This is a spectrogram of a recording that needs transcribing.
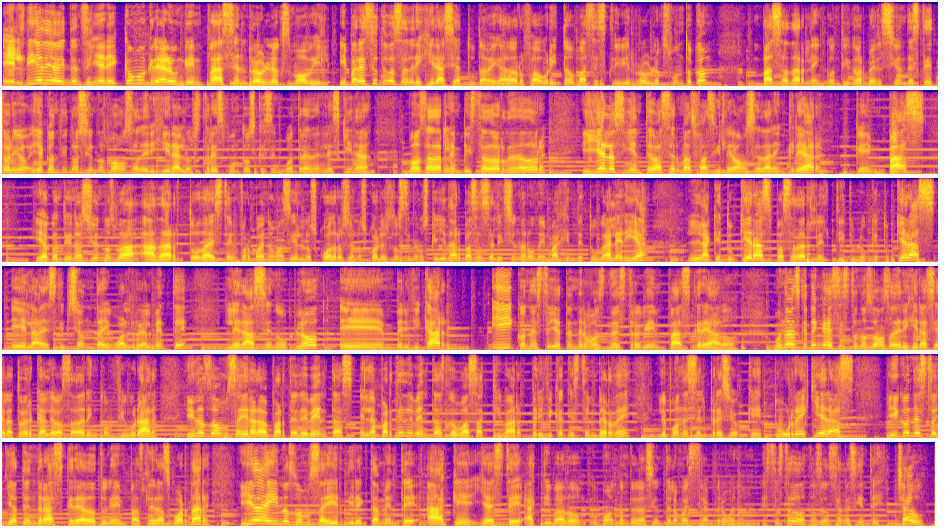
El día de hoy te enseñaré cómo crear un Game Pass en Roblox móvil. Y para esto te vas a dirigir hacia tu navegador favorito, vas a escribir roblox.com, vas a darle en continuar versión de escritorio y a continuación nos vamos a dirigir a los tres puntos que se encuentran en la esquina. Vamos a darle en vista de ordenador y ya lo siguiente va a ser más fácil, le vamos a dar en crear Game Pass y a continuación nos va a dar toda esta información, bueno, más bien los cuadros en los cuales los tenemos que llenar. Vas a seleccionar una imagen de tu galería, la que tú quieras, vas a darle el título que tú quieras, eh, la descripción da igual realmente. Le das en upload, en verificar y con esto ya tendremos nuestro Game Pass creado. Una vez que tengas esto nos vamos a dirigir hacia la tuerca, le vas a dar en configurar y nos vamos a ir a la parte de ventas. En la parte de ventas lo vas a activar, verifica que esté en verde, le pones el precio que tú requieras y con esto ya tendrás creado tu Game Pass. Le das guardar y de ahí nos vamos a ir directamente a que ya esté activado como a continuación te lo muestra. Pero bueno, esto es todo, nos vemos en la siguiente. ¡Chao!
